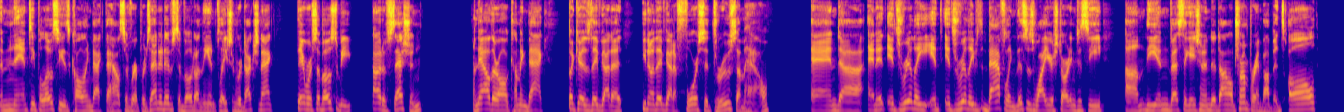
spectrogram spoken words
And Nancy Pelosi is calling back the House of Representatives to vote on the Inflation Reduction Act. They were supposed to be out of session. Now they're all coming back because they've got to, you know, they've got to force it through somehow. And uh, and it, it's really it, it's really baffling. This is why you're starting to see um, the investigation into Donald Trump ramp up. It's all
